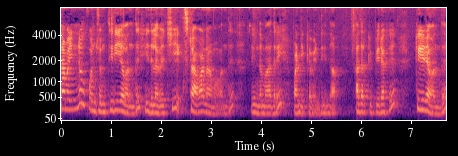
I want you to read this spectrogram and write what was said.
நம்ம இன்னும் கொஞ்சம் திரியை வந்து இதில் வச்சு எக்ஸ்ட்ராவாக நாம் வந்து இந்த மாதிரி பண்ணிக்க வேண்டியதுதான். அதற்கு பிறகு கீழே வந்து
